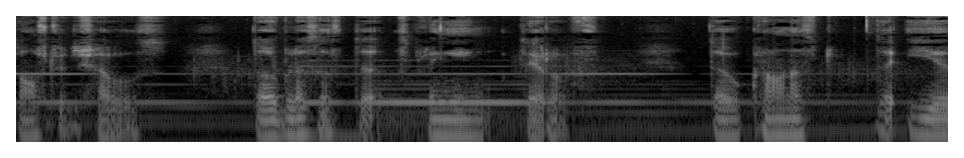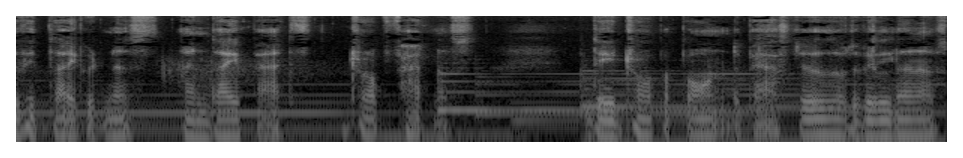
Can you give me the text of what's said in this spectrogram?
soft with showers. Thou blessest the springing thereof. Thou crownest the year with thy goodness, and thy paths drop fatness. They drop upon the pastures of the wilderness,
